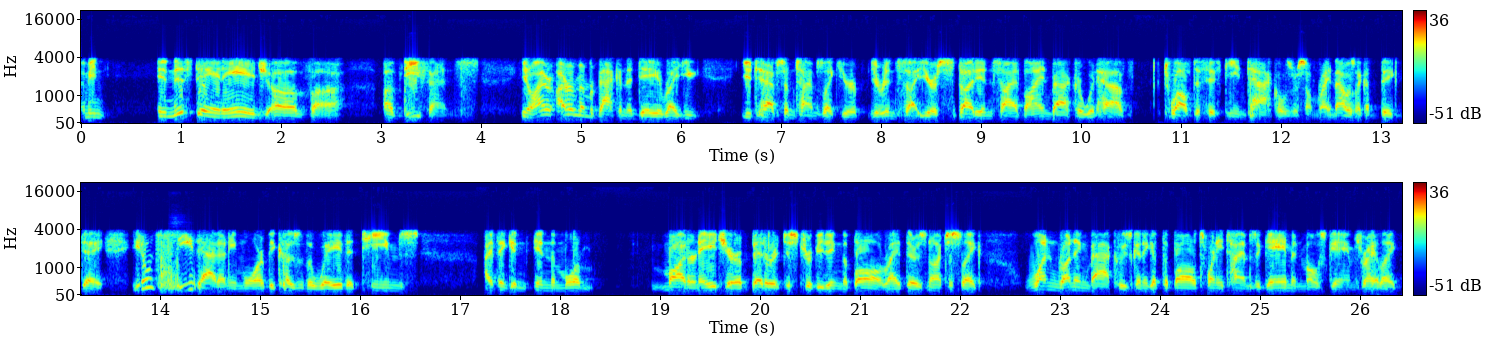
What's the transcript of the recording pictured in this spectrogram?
I mean, in this day and age of uh, of defense, you know, I, I remember back in the day, right? You you'd have sometimes like your your inside your stud inside linebacker would have 12 to 15 tackles or something, right? And that was like a big day. You don't see that anymore because of the way that teams, I think, in in the more modern age are better at distributing the ball, right? There's not just like one running back who's going to get the ball 20 times a game in most games, right? Like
